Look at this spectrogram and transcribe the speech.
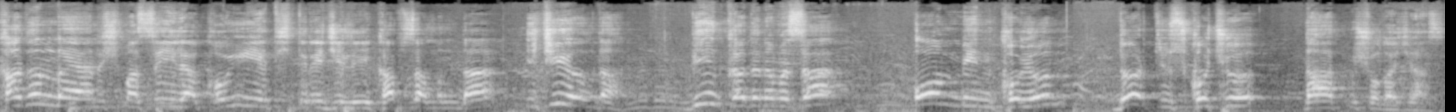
Kadın dayanışmasıyla koyun yetiştiriciliği kapsamında 2 yılda 1000 kadınımıza 10 bin koyun 400 koçu dağıtmış olacağız.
